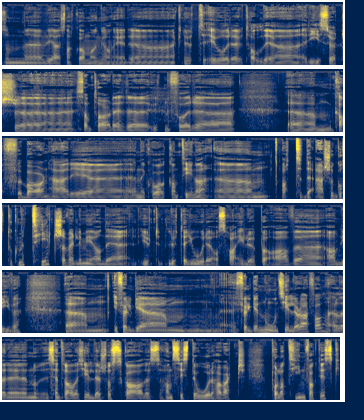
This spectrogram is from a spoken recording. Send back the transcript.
som eh, vi har snakka om mange ganger, eh, Knut, i våre utallige research-samtaler eh, utenfor um, kaffebaren her i eh, NRK-kantina um, at det er så godt dokumentert så veldig mye av det Luther gjorde og sa i løpet av, uh, av livet. Um, ifølge, um, ifølge, noen kilder, da, i hvert fall, eller sentrale kilder, så skal det, hans siste ord ha vært, på latin faktisk,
